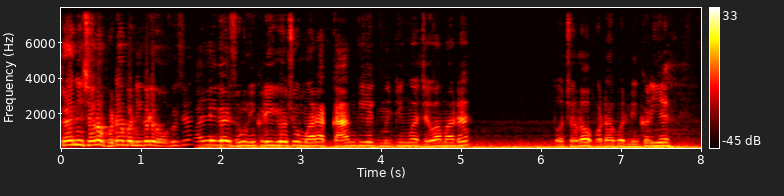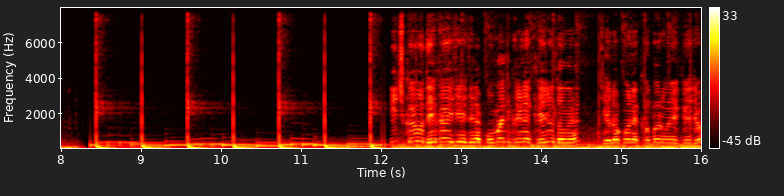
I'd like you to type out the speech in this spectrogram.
કઈ નહીં ચલો ફટાફટ નીકળી ઓફિસે. ફાઇનલી ગઈ હું નીકળી ગયો છું મારા કામથી એક મીટિંગમાં જવા માટે. તો ચલો ફટાફટ નીકળીએ. બ્રિજ કયો દેખાય છે, જરા કોમેન્ટ કરીને કહેજો તમે. જે લોકોને ખબર હોય એ કહેજો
